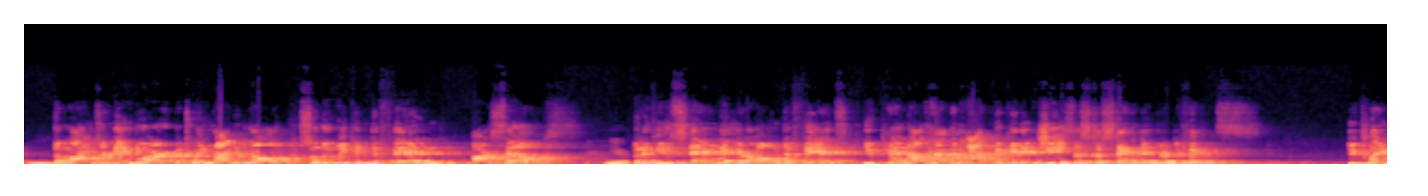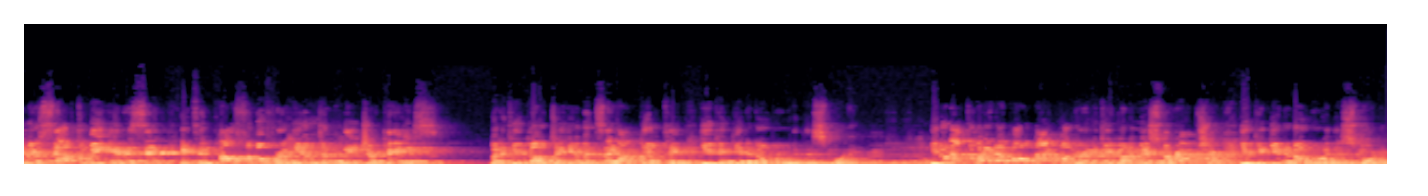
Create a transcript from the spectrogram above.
Hmm. The lines are being blurred between right and wrong so that we can defend ourselves. Yeah. But if you stand at your own defense, you cannot have an advocate in Jesus to stand at your defense. You claim yourself to be innocent, it's impossible for him to plead your case but if you go to him and say, I'm guilty, you can get it over with this morning. You don't have to wait up all night wondering if you're going to miss the rapture. You can get it over with this morning.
